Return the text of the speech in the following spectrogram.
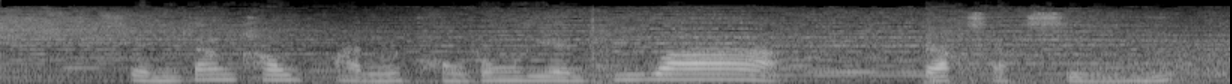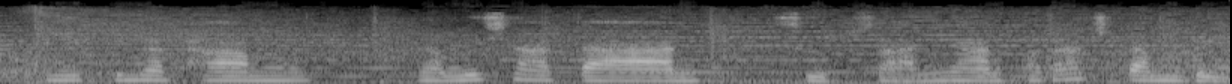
10 สมดังคำขวัญของโรงเรียนที่ว่า รักศักดิ์ศรีมีคุณธรรมนำวิชาการ สืบสารงานพระราชดำริ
